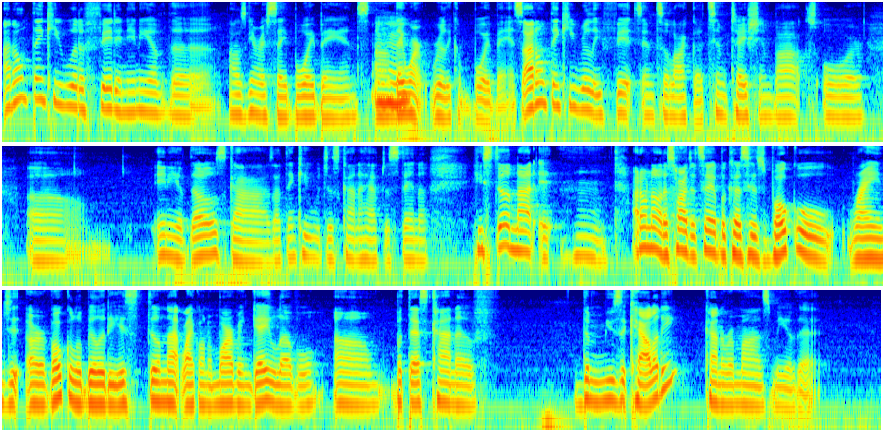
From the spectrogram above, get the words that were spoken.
I don't think he would have fit in any of the. I was going to say boy bands. Um, They weren't really boy bands. So I don't think he really fits into like a Temptation Box or um, any of those guys. I think he would just kind of have to stand up. He's still not. At, hmm, I don't know. It's hard to tell because his vocal range or vocal ability is still not like on a Marvin Gaye level. Um, but that's kind of the musicality. Kind of reminds me of that.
